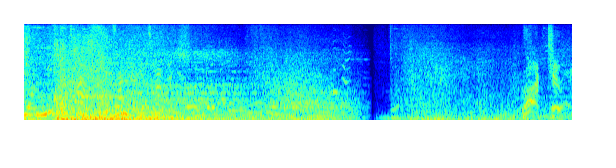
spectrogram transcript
Your middle tower is under attack. Brought to it.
